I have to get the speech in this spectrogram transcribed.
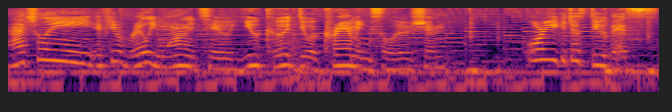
actually, if you really wanted to, you could do a cramming solution. Or you could just do this.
